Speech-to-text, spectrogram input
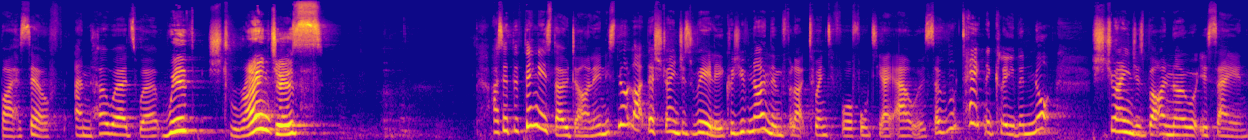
by herself. And her words were, with strangers. I said, the thing is, though, darling, it's not like they're strangers really, because you've known them for like 24, 48 hours. So technically, they're not strangers, but I know what you're saying.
